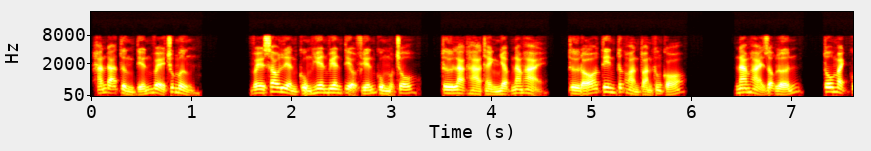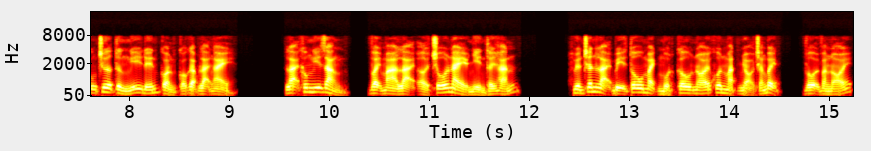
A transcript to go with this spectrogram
hắn đã từng tiến về chúc mừng. Về sau liền cùng hiên viên tiểu phiến cùng một chỗ, từ lạc hà thành nhập nam hải, từ đó tin tức hoàn toàn không có nam hải rộng lớn, tô mạch cũng chưa từng nghĩ đến còn có gặp lại ngày lại không nghĩ rằng, vậy mà lại ở chỗ này nhìn thấy hắn. Huyền chân lại bị tô mạch một câu nói khuôn mặt nhỏ trắng bệnh, vội vàng nói,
